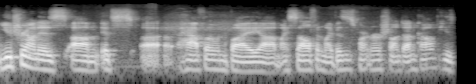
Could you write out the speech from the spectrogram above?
Utreon is um, it's uh, half owned by uh, myself and my business partner Sean Duncombe. He's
